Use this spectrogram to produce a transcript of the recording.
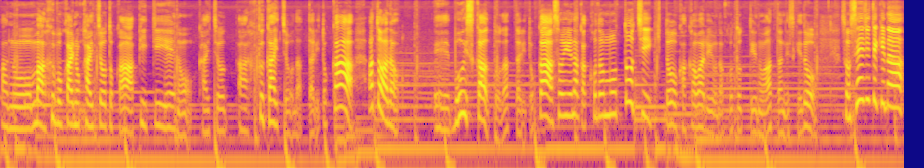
あのまあ、父母会の会長とか PTA の会長あ副会長だったりとかあとはあの、えーボーイスカウトだったりとかそういうなんか子供と地域と関わるようなことっていうのはあったんですけどその政治的な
